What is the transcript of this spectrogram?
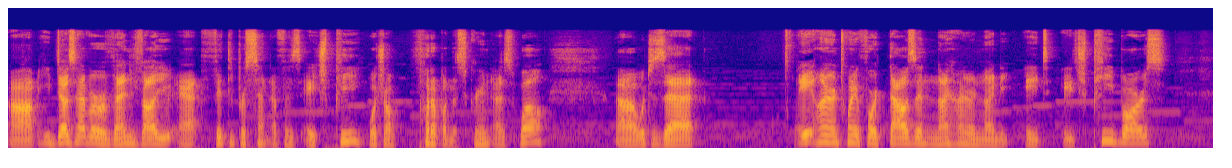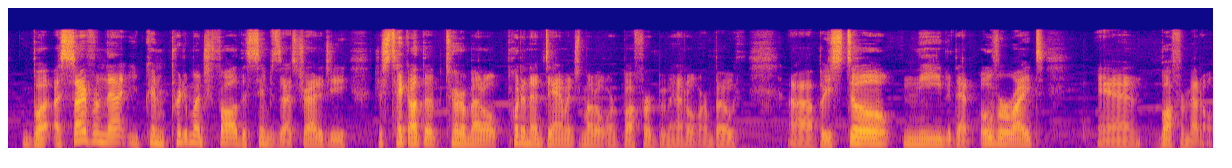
Uh, he does have a revenge value at 50% of his HP, which I'll put up on the screen as well, uh, which is at 824,998 HP bars. But aside from that, you can pretty much follow the same exact strategy. Just take out the turtle medal, put in a damage medal or buffer medal or both. Uh, but you still need that overwrite and buffer medal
